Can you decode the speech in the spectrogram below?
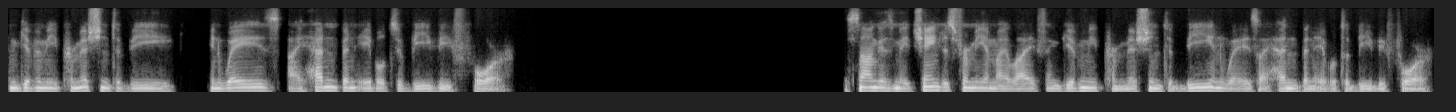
and given me permission to be in ways I hadn't been able to be before. The Sangha has made changes for me in my life and given me permission to be in ways I hadn't been able to be before.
